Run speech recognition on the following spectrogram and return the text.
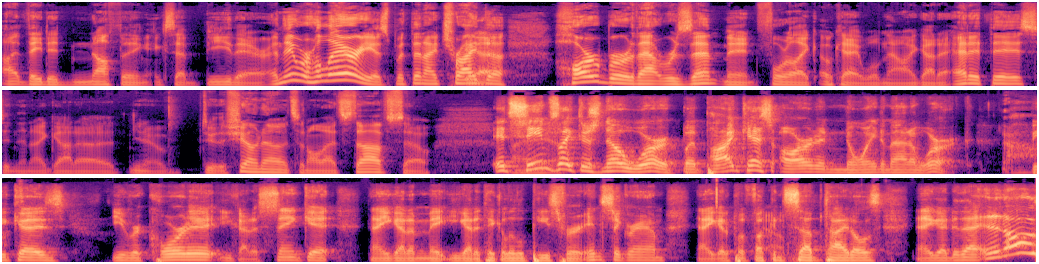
I, they did nothing except be there, and they were hilarious. But then I tried Yeah. to harbor that resentment for like, okay, well now I got to edit this, and then I gotta, you know, do the show notes and all that stuff. So It seems uh, like there's no work, but podcasts are an annoying amount of work ah. because you record it, you got to sync it. Now you got to make, you got to take a little piece for Instagram. Now you got to put fucking subtitles. Now you got to do that. And it all,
